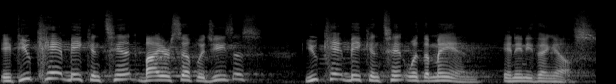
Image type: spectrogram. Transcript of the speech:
If you can't be content by yourself with Jesus, you can't be content with the man in anything else.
